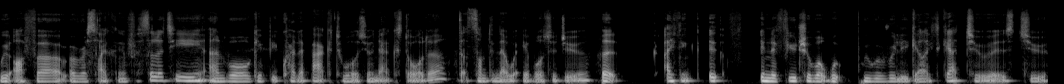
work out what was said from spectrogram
we offer a recycling facility mm-hmm. and we'll give you credit back towards your next order. That's something that we're able to do. But I think it, in the future, what we, we would really like to get to is to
